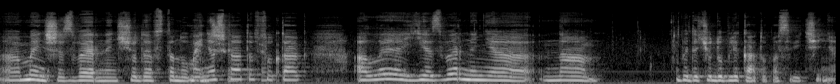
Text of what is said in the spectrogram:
е, менше звернень щодо встановлення Менше, статусу, так. так. але є звернення на видачу дублікату посвідчення.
